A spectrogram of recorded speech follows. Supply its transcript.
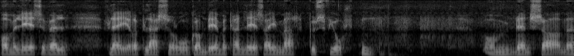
Og vi leser vel flere plasser òg om det. Vi kan lese i Markus 14 om den samme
